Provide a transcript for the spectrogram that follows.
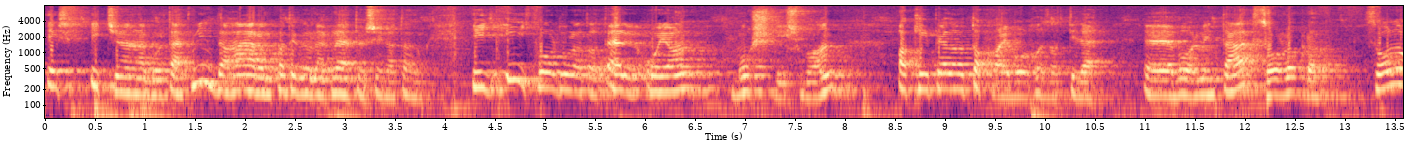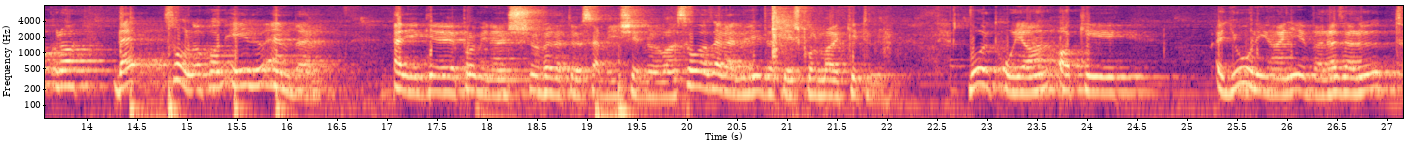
és itt csinálnak bort. Tehát mind a három kategóriának lehetőséget adunk. Így, így fordulatott elő olyan, most is van, aki például Tokajból hozott ide bormintát. Szolnokra? Szolnokra, de Szolnokon élő ember. Elég prominens vezető személyiségről van szó, az eredmény hirdetéskor majd kitűn. Volt olyan, aki egy jó néhány évvel ezelőtt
